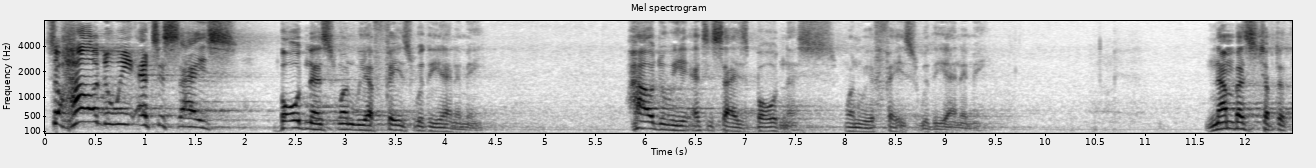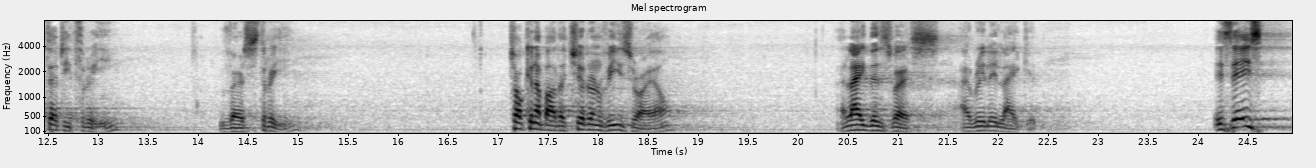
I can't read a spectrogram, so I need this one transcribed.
So, how do we exercise boldness when we are faced with the enemy? How do we exercise boldness when we are faced with the enemy? Numbers chapter 33, verse 3 talking about the children of Israel. I like this verse. I really like it. It says,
